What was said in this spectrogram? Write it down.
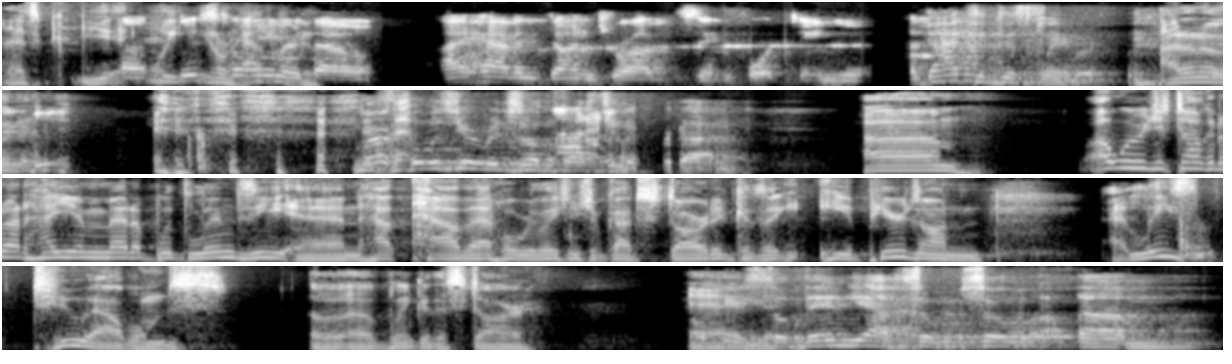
That's yeah. Uh, wait, you have disclaimer to. though, I haven't done drugs in 14 years. That's a disclaimer. I don't know. Mark, that- what was your original question? I've forgotten. Um, oh, we were just talking about how you met up with Lindsay and how, how that whole relationship got started because he, he appears on at least two albums of, of Blinker the Star. Okay, so then yeah, so so um,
